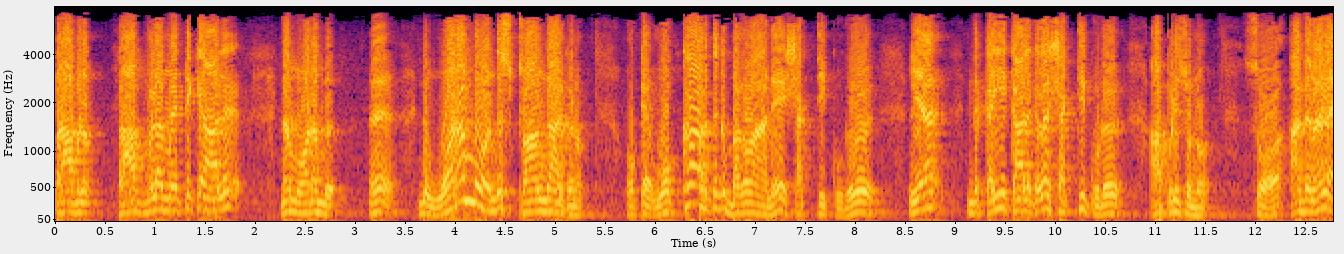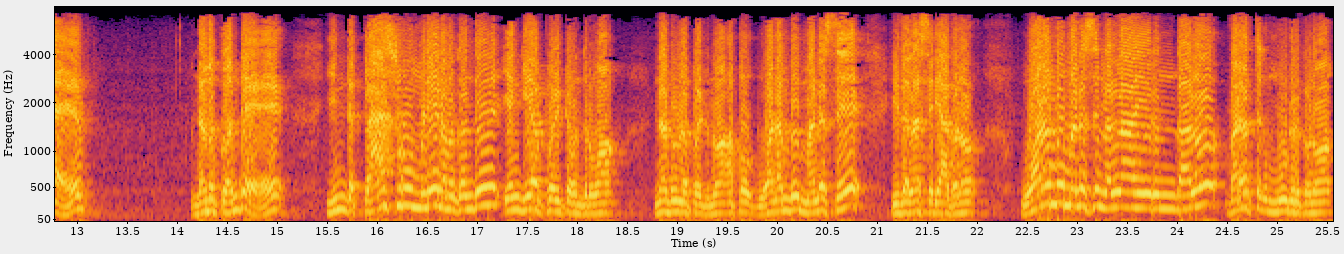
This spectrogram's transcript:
ப்ராப்ளம். ப்ராப்ளமேட்டிக் ஆளு நம்ம உடம்பு. இந்த உடம்பு வந்து ஸ்ட்ராங்கா இருக்கணும். ஓகே உட்காரத்துக்கு பகவானே சக்தி கொடு இல்லையா? இந்த கை காலுக்கெல்லாம் சக்தி கொடு அப்படி சொன்னோம். சோ அதனால நமக்கு வந்து இந்த கிளாஸ் ரூம்லயே நமக்கு வந்து எங்கேயோ போயிட்டு வந்துருவோம். நடுவுல போயிட்டு அப்போ உடம்பு மனசு இதெல்லாம் சரியாகணும். உடம்பு மனசு நல்லா இருந்தாலும் வரத்துக்கு மூடு இருக்கணும்.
